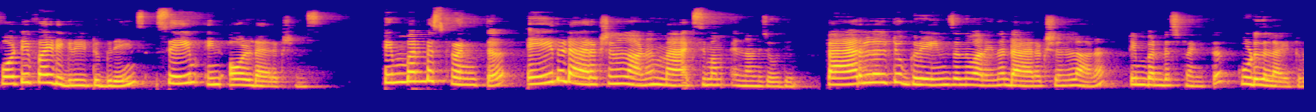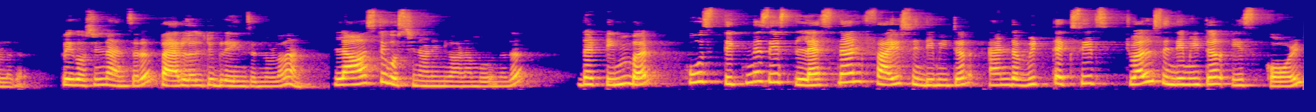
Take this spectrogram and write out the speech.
forty five degree to grains same in all directions ടിമ്പറിന്റെ സ്ട്രെങ്ത് ഏത് ഡയറക്ഷനിലാണ് മാക്സിമം എന്നാണ് ചോദ്യം. പാരലൽ ടു ഗ്രെയിൻസ് എന്ന് പറയുന്ന ഡയറക്ഷനിലാണ് ടിമ്പറിന്റെ സ്ട്രെങ്ത് കൂടുതലായിട്ടുള്ളത്. അപ്പോൾ ഈ ക്വസ്റ്റിന്റെ ആൻസർ പാരലൽ ടു ഗ്രെയിൻസ് എന്നുള്ളതാണ്. ലാസ്റ്റ് ക്വസ്റ്റ്യൻ ആണ് ഇനി കാണാൻ പോകുന്നത്. The timber whose thickness is less than five centimetre and the width exceeds twelve centimetre is called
